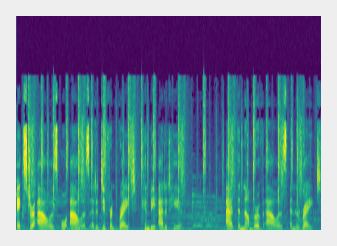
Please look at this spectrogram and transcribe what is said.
Extra hours or hours at a different rate can be added here. Add the number of hours and the rate.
